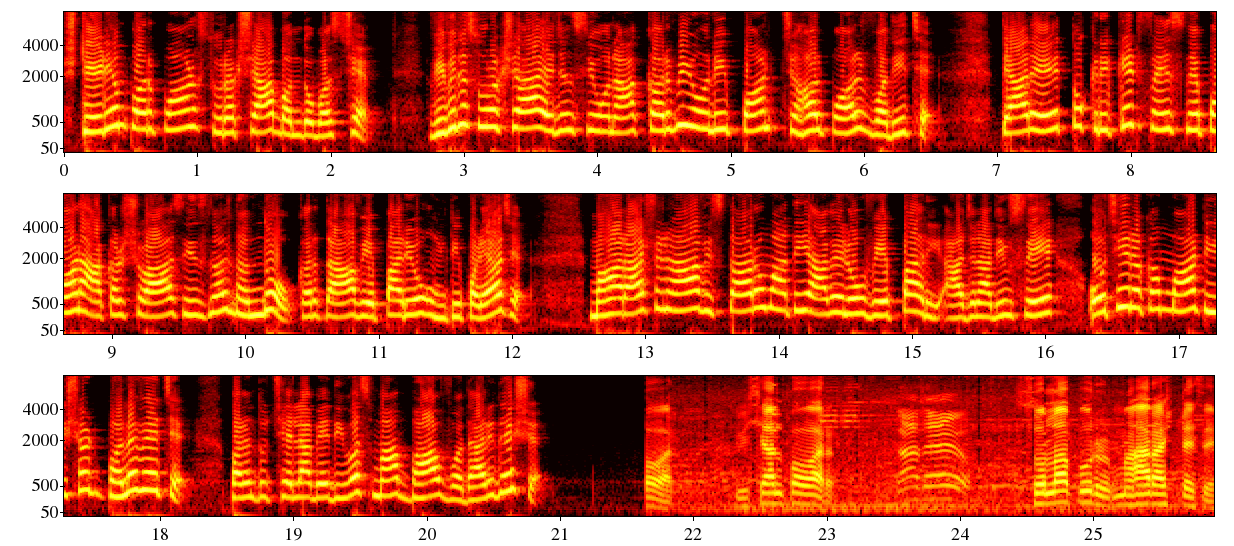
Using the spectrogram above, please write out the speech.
સ્ટેડિયમ પર પણ સુરક્ષા બંદોબસ્ત છે. વિવિધ સુરક્ષા એજન્સીઓના કર્મીઓની પણ ચહલપહલ વધી છે. ત્યારે તો ક્રિકેટ ફેન્સને પણ આકર્ષવા સિઝનલ ધંધો કરતા વેપારીઓ ઉમટી પડ્યા છે. મહારાષ્ટ્રના વિસ્તારોમાંથી આવેલો વેપારી આજના દિવસે ઓછી રકમમાં ટી શર્ટ ભલે વેચે પરંતુ છેલ્લા બે દિવસમાં ભાવ વધારી દેશે पवार विशाल पवार कहाँ से आए हो सोलापुर महाराष्ट्र से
